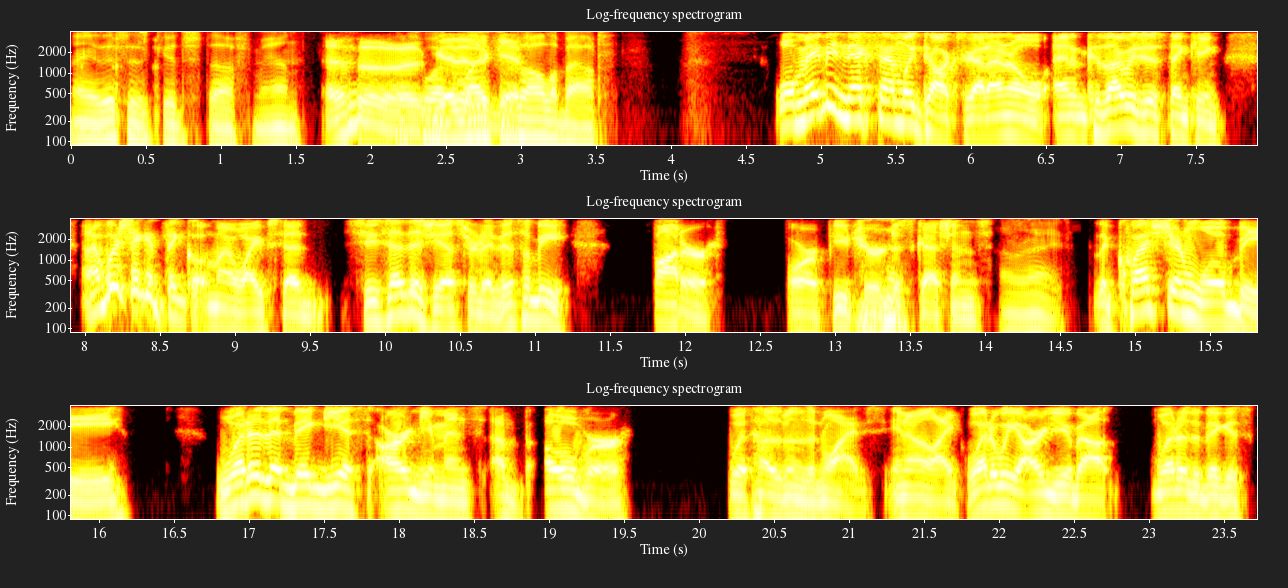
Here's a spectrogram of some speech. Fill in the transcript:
Hey, this is good stuff, man. That's what life is all about. Well, maybe next time we talk, Scott, I don't know. And because I was just thinking, and I wish I could think what my wife said. She said this yesterday. This will be fodder for future discussions. All right. The question will be what are the biggest arguments ab- over with husbands and wives? You know, like what do we argue about? What are the biggest?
